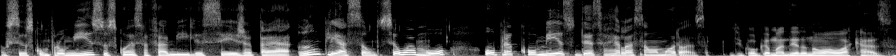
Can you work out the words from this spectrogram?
Os seus compromissos com essa família, seja para ampliação do seu amor ou para começo dessa relação amorosa. De qualquer maneira, não há o acaso.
